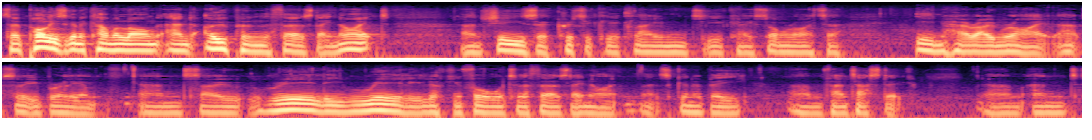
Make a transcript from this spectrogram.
So Polly's going to come along and open the Thursday night, and she's a critically acclaimed UK songwriter in her own right, absolutely brilliant. And so really, really looking forward to Thursday night. That's going to be um, fantastic, um, and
